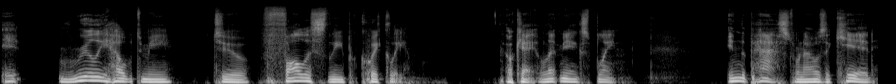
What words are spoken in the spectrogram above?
it really helped me to fall asleep quickly. Okay, let me explain. In the past, when I was a kid,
